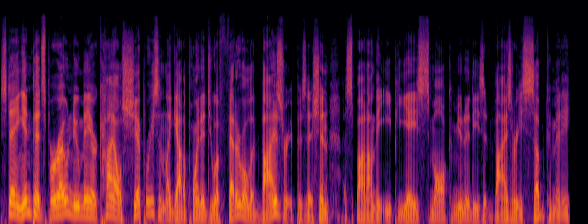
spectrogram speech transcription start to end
Staying in Pittsboro, new Mayor Kyle Shipp recently got appointed to a federal advisory position, a spot on the EPA's Small Communities Advisory Subcommittee.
